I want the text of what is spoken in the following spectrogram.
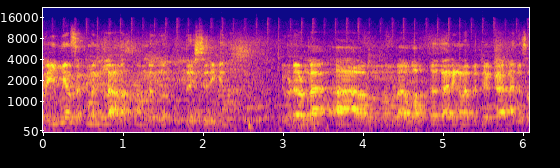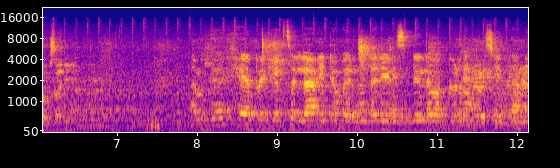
പ്രീമിയം സെഗ്മെന്റിലാണ് നമ്മളിത് ഉദ്ദേശിച്ചിരിക്കുന്നത്. ഇവിടെയുള്ള നമ്മുടെ കാര്യങ്ങളെ പറ്റിയൊക്കെ അനു സംസാരിക്കാം. നമുക്ക് ഹെയർ ട്രീറ്റ്മെന്റ്സ് എല്ലാ ഐറ്റം വരുന്നുണ്ട്. ലേഡീസിന്റെ എല്ലാ വർക്കുകളും നമ്മളിവിടെ ചെയ്യുന്നതാണ്.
